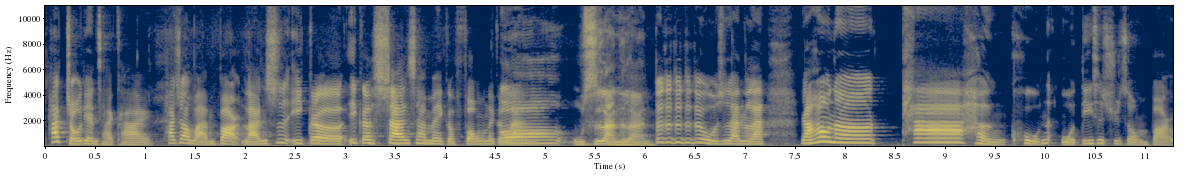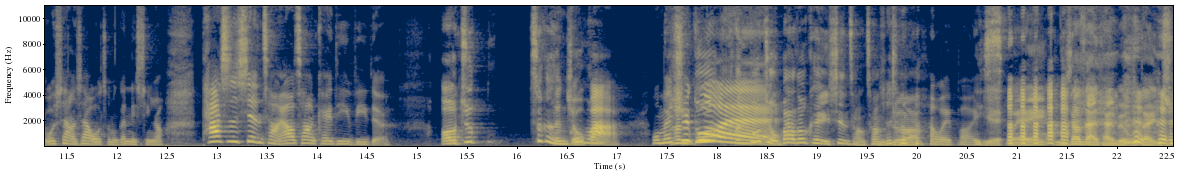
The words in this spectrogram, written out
它九点才开，它叫蓝 bar，蓝是一个一个山下面一个峰那个蓝，哦，五十蓝的蓝，对对对对对，五十蓝的蓝。然后呢，它很酷。那我第一次去这种 bar，我想一下我怎么跟你形容，它是现场要唱 KTV 的，哦，就这个很酒吧。我没去过哎、欸，很多酒吧都可以现场唱歌啊。喂，不好意思，yeah, 喂，你下次来台北，我带你去。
